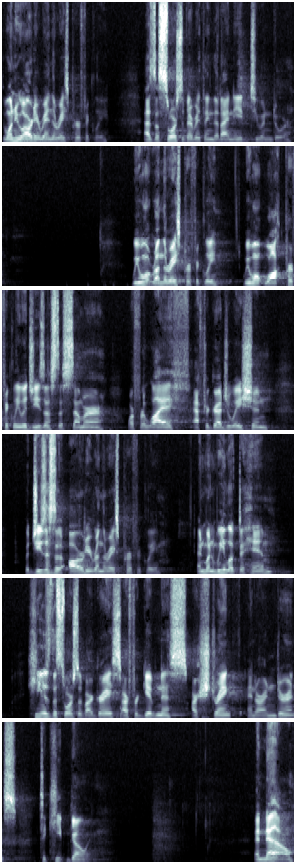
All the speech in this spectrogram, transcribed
the one who already ran the race perfectly, as the source of everything that I need to endure. We won't run the race perfectly. We won't walk perfectly with Jesus this summer or for life after graduation, but Jesus has already run the race perfectly. And when we look to him, he is the source of our grace, our forgiveness, our strength, and our endurance to keep going. And now,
